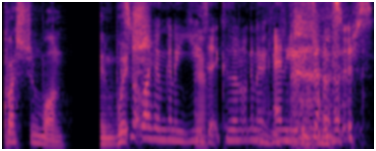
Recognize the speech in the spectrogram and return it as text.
Question one. In which it's not like I'm going to use Yeah. it because I'm not going to know any of these answers.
